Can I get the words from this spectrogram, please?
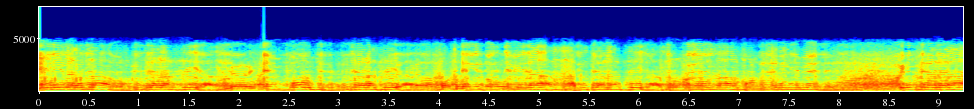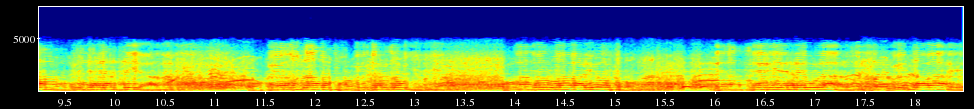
Ini lanzado, Richard García. En ponche, Richard García. En efectividad, Richard García. Trofeo donado por Jeremy Jiménez. Pitcher del año, Richard García. Trofeo donado por Víctor Núñez. Jugador más valioso de la serie regular, Luis Tavares.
